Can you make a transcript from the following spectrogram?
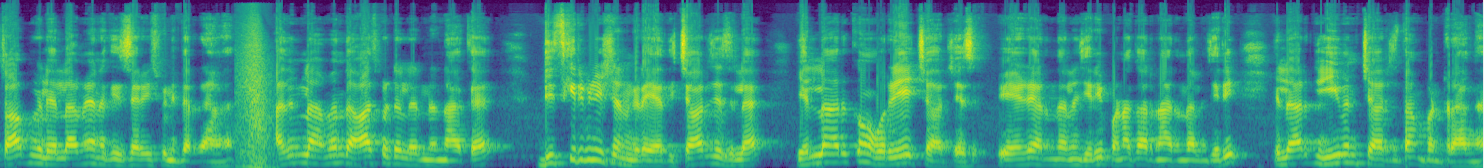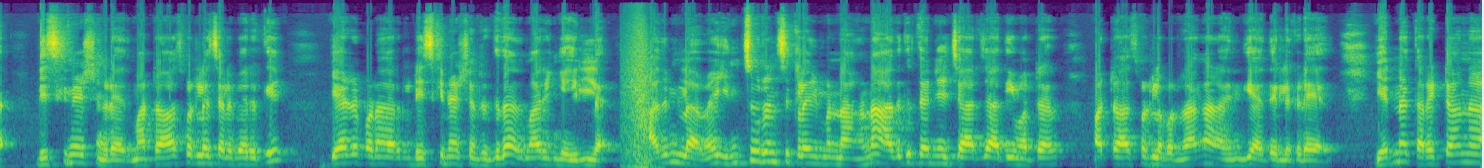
ஸ்டாஃப்கள் எல்லாமே எனக்கு சர்வீஸ் பண்ணி தர்றாங்க. அதுவும் இல்லாமல் இந்த ஹாஸ்பிட்டல் என்னன்னாக்க டிஸ்கிரிமினேஷன் கிடையாது. சார்ஜஸில் எல்லாருக்கும் ஒரே சார்ஜஸ் ஏழையாக இருந்தாலும் சரி பணக்காரனாக இருந்தாலும் சரி எல்லாருக்கும் ஈவன் சார்ஜ் தான் பண்ணுறாங்க டிஸ்கினேஷன் கிடையாது. மற்ற ஹாஸ்பிட்டலில் சில பேருக்கு ஏழைப்படாத டிஸ்கினேஷன் இருக்குது. அது மாதிரி இங்கே இல்லை. அதுவும் இல்லாமல் இன்சூரன்ஸ் கிளைம் பண்ணாங்கன்னா அதுக்கு தனியாக சார்ஜ் அதிகம். மற்ற மற்ற ஹாஸ்பிட்டலில் பண்ணுறாங்க ஆனால் இங்கே அது இல்லை கிடையாது. என்ன கரெக்டான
